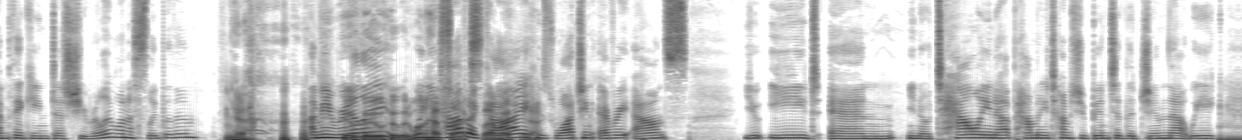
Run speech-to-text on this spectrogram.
I'm thinking, does she really want to sleep with him? Yeah. I mean, who- really, who would when you have have a way? guy Yeah. who's watching every ounce you eat and you know tallying up how many times you've been to the gym that week, Mm-hmm.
